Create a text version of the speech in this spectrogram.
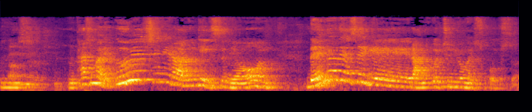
의심. 음, 다시 말해 의심이라는 게 있으면 내면의 세계라는 걸 증명할 수가 없어요.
